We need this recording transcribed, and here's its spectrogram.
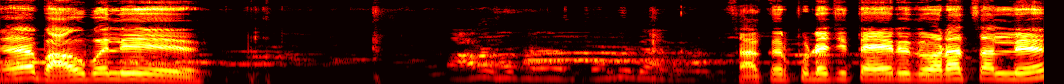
ए बाहुबली. साखरपुड्याची तयारी जोरात चालली आहे.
